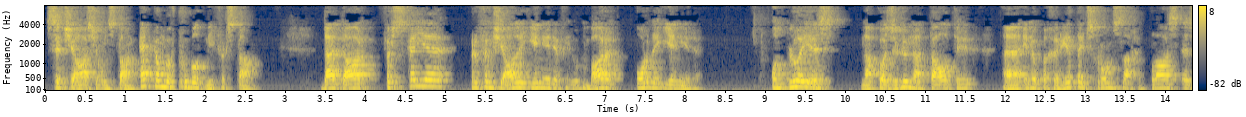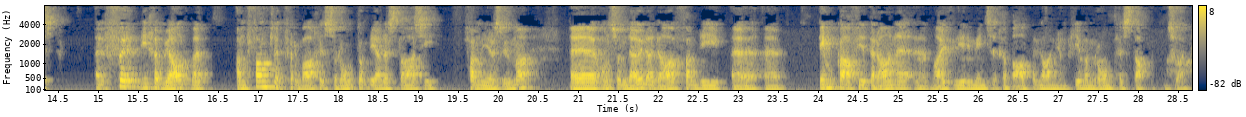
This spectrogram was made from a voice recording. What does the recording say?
situasie ontstaan ek kan byvoorbeeld nie verstaan dat daar verskeie provinsiale eenhede van openbare orde eenhede ontplooi is na KwaZulu-Natal toe uh en op 'n gereedheidsgrondslag geplaas is uh, vir die geweld wat aanvanklik verwag is rondom die arrestasie van meneer Zuma. Uh ons onthou dat daar van die uh uh MK veterane uh, baie van hierdie mense gewapen daar in die omgewing rondgestap en so aan.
